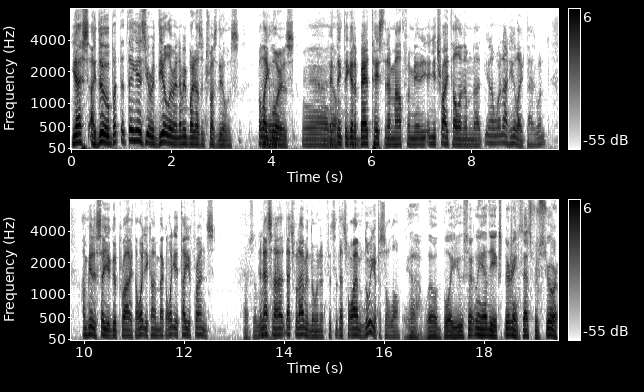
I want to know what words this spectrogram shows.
Yes, I do. But the thing is, you're a dealer, and everybody doesn't trust dealers. But like lawyers, Yeah, I they think they get a bad taste in their mouth from you, and you try telling them that you know we're not here like that. When I'm here to sell you a good product. I want you coming back. I want you to tell your friends, Absolutely. and that's what I, that's what I've been doing. It for, so that's why I'm doing it for so long. Yeah, well, boy, you certainly have the experience, that's for sure.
